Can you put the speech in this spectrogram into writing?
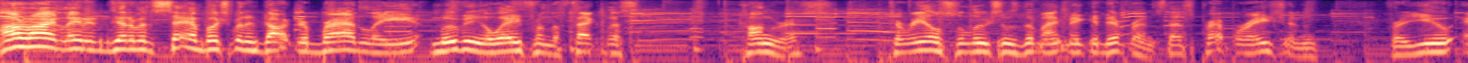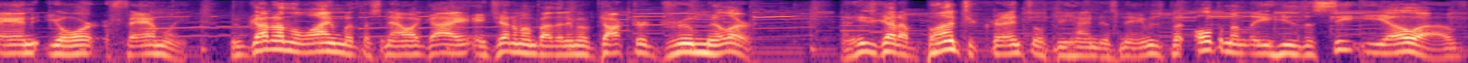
All right, ladies and gentlemen, Sam Bushman and Dr. Bradley moving away from the feckless Congress to real solutions that might make a difference. That's preparation for you and your family. We've got on the line with us now a guy, a gentleman by the name of Dr. Drew Miller. And he's got a bunch of credentials behind his names, but ultimately he's the CEO of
